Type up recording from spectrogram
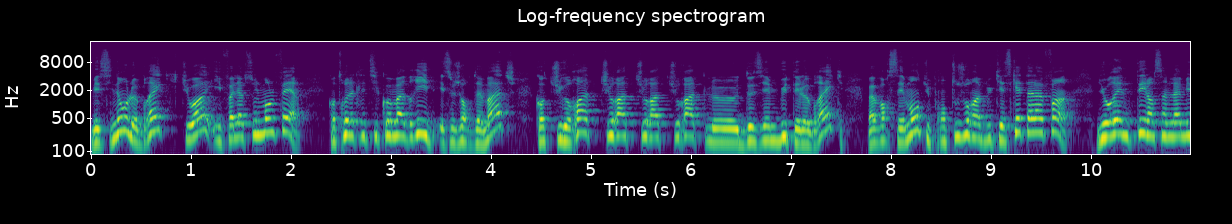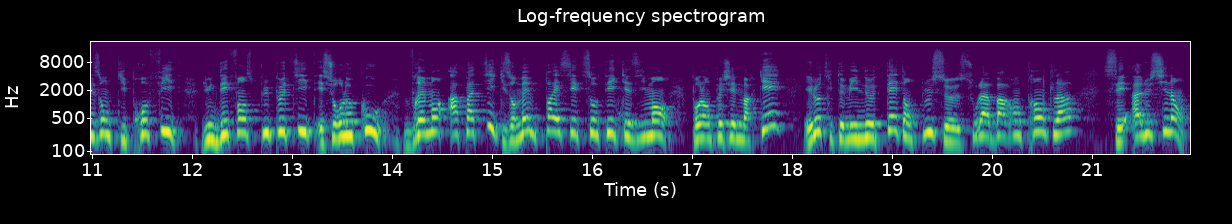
Mais sinon, le break, tu vois, il fallait absolument le faire. Contre l'Atlético Madrid et ce genre de match, quand tu rates, tu rates, tu rates, tu rates le deuxième but et le break, bah forcément, tu prends toujours un but casquette à la fin. Llorente, l'ancien de la maison, qui profite d'une défense plus petite et sur le coup, vraiment apathique. Ils ont même pas essayé de sauter quasiment pour l'empêcher de marquer. Et l'autre, il te met une tête en plus euh, sous la barre en 30 là. C'est hallucinant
